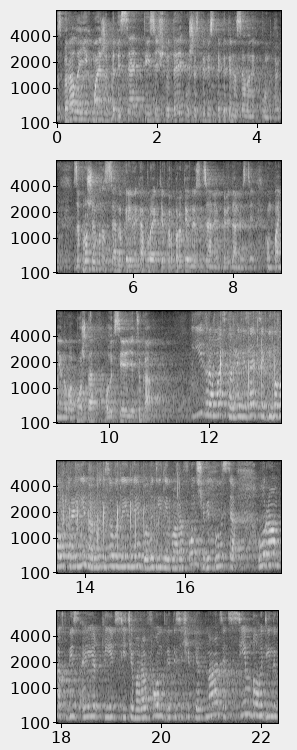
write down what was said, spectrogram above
Збирали їх майже 50 тисяч людей у 65 населених пунктах. Запрошуємо на сцену керівника проєктів корпоративної соціальної відповідальності компанії Нова Пошта Олексія Яцюка. І громадська організація Бігова Україна організований нею благодійний марафон, що відбувся у рамках Air Київ Сіті Марафон 2015. Сім благодійних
